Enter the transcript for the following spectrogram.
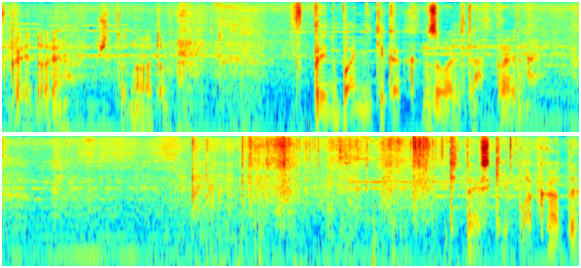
в коридоре. Что ну в этом в предбаннике, как называли-то правильно? Китайские плакаты.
